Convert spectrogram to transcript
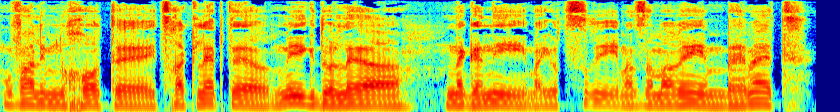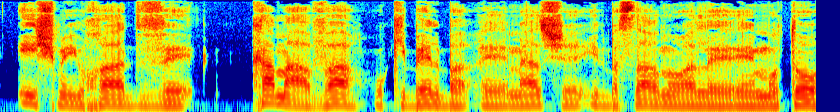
הובא למנוחות uh, יצחק קלפטר, מגדולי הנגנים, היוצרים, הזמרים, באמת איש מיוחד וכמה אהבה הוא קיבל בה uh, מאז שהתבשרנו על מותו.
